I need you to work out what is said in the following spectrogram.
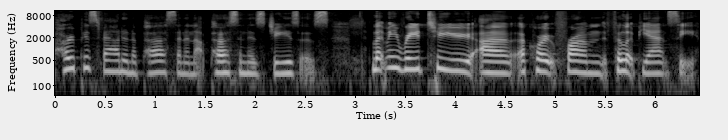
Hope is found in a person, and that person is Jesus. Let me read to you uh, a quote from Philip Yancey.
